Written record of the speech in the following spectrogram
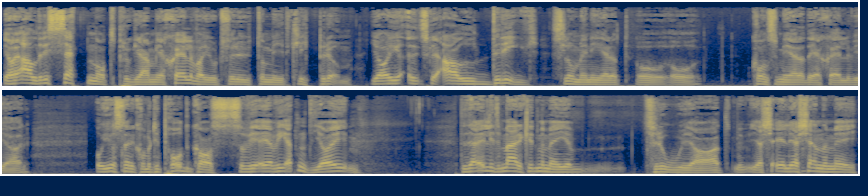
jag har aldrig sett något program jag själv har gjort förutom i ett klipprum. Jag skulle aldrig slå mig ner och, och, och konsumera det jag själv gör. Och just när det kommer till podcast så vet- jag vet inte, jag är Det där är lite märkligt med mig tror jag att, jag, eller jag känner mig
